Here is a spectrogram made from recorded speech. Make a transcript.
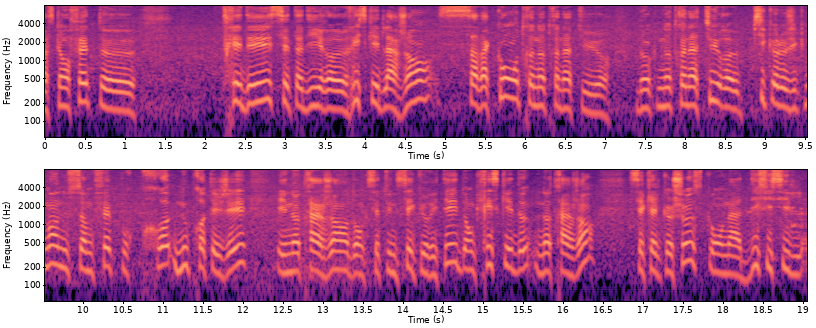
Parce qu'en fait, euh, trader, c'est-à-dire euh, risquer de l'argent, ça va contre notre nature. Donc notre nature euh, psychologiquement nous sommes faits pour nous protéger et notre argent donc c'est une sécurité donc risquer notre argent c'est quelque chose qu'on a difficile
